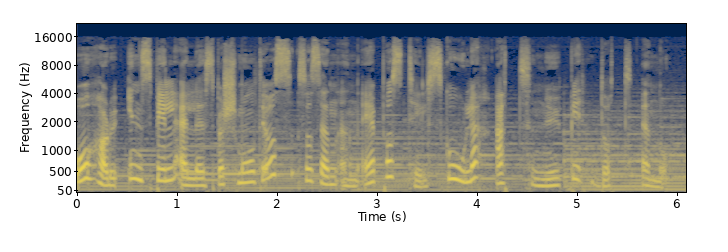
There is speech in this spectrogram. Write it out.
Og har du innspill eller spørsmål til oss, så send en e-post til skole at nupi.no.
